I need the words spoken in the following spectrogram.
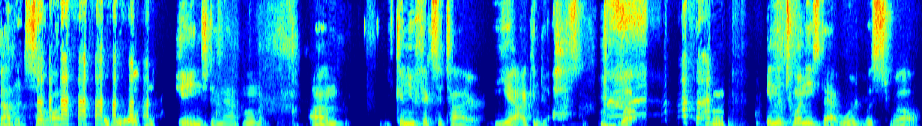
God, that's so awesome. the world has changed in that moment. Um, can you fix a tire? Yeah, I can do awesome. Well, um, in the 20s, that word was swell.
